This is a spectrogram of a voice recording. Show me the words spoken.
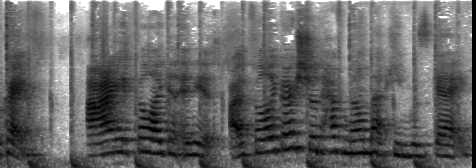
Okay, I feel like an idiot. I feel like I should have known that he was gay.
